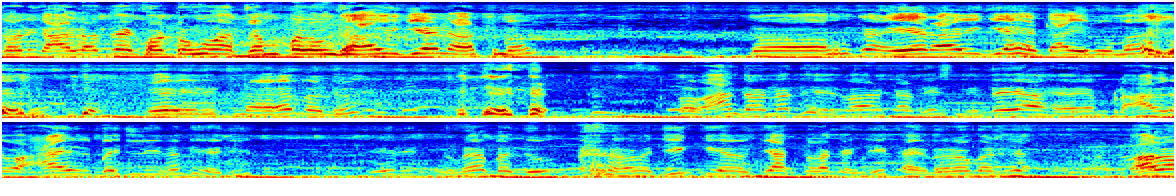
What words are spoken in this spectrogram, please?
થોડીક હાલત ખોટું હું આ ચંપલ ઊંધા આવી ગયા ને હાથમાં. તો શું કાંઈ એર આવી ગયા છે ટાયરોમાં. એવી રીતના હે બધું. તો વાંધો નથી દ્વારકાધીશની દયા છે એમ હાલ હાલ બદલી નથી હજી. એ રીતનું હે બધું. હવે જીકીએ ક્યાંક લગન જીકાય બરોબર છે? હાલો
